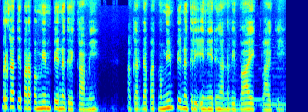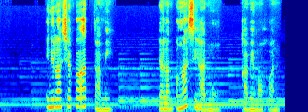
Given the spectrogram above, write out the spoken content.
Berkati para pemimpin negeri kami, agar dapat memimpin negeri ini dengan lebih baik lagi. Inilah syafaat kami. Dalam pengasihanmu, kami mohon.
